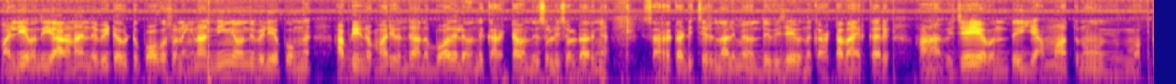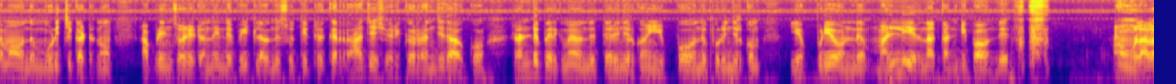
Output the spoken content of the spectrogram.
மல்லியை வந்து யாரானா இந்த வீட்டை விட்டு போக சொன்னீங்கன்னா நீங்கள் வந்து வெளியே போங்க அப்படின்ற மாதிரி வந்து அந்த போதையில் வந்து கரெக்டாக வந்து சொல்லி சொல்கிறாருங்க சரக்கு அடிச்சிருந்தா வந்து விஜய் வந்து கரெக்டாக தான் இருக்கார். ஆனால் விஜயை வந்து ஏமாற்றணும் மொத்தமாக வந்து முடிச்சு கட்டணும் அப்படின்னு சொல்லிட்டு வந்து இந்த வீட்டில் வந்து சுற்றிட்டு இருக்கிற ராஜேஸ்வரிக்கும் ரஞ்சிதாவுக்கும் ரெண்டு பேருக்குமே வந்து தெரிஞ்சிருக்கும் இப்போ வந்து புரிஞ்சிருக்கும். எப்படியோ வந்து மல்லி இருந்தால் கண்டிப்பாக வந்து அவங்களால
